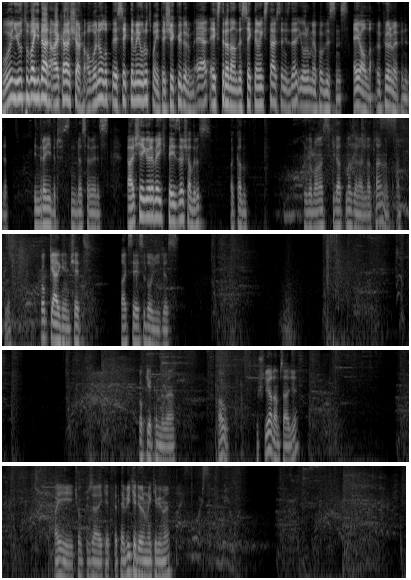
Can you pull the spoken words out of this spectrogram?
Bu oyun YouTube'a gider arkadaşlar. Abone olup desteklemeyi unutmayın. Teşekkür ediyorum. Eğer ekstradan desteklemek isterseniz de yorum yapabilirsiniz. Eyvallah. Öpüyorum hepinizi. Syndra iyidir. Syndra severiz. Karşıya göre belki phase rush alırız. Bakalım. Burada bana skill atmaz herhalde. Atar mı? Attı. Çok gerginim chat. Taksiyesi dojlayacağız. Çok yakındı be. Oh. Kuşluyor adam sadece. Ay çok güzel hareketle. Tebrik ediyorum rakibimi.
